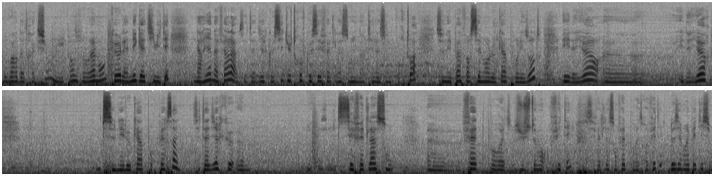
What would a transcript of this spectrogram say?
pouvoir d'attraction, je pense vraiment que la négativité n'a rien à faire là. C'est-à-dire que si tu trouves que ces fêtes-là sont inintéressantes pour toi, ce n'est pas forcément le cas pour les autres. Et d'ailleurs, euh, et d'ailleurs, ce n'est le cas pour personne. C'est-à-dire que ces fêtes-là sont faites pour être justement fêtées. Ces fêtes-là sont faites pour être fêtées. Deuxième répétition.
